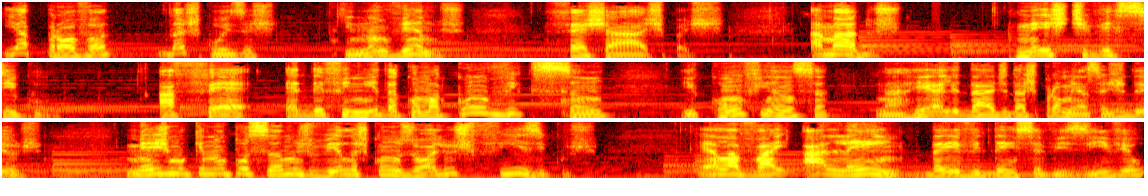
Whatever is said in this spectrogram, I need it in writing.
e a prova das coisas que não vemos. Fecha aspas. Amados, neste versículo, a fé é definida como a convicção e confiança na realidade das promessas de Deus, mesmo que não possamos vê-las com os olhos físicos. Ela vai além da evidência visível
